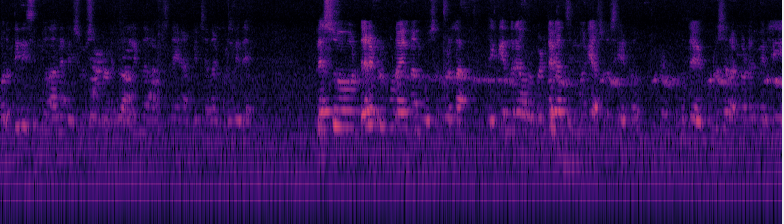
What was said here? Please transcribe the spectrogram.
ಮರ್ದಿನಿ ಸಿನಿಮಾ ನಾನೇ ಡಿಸ್ಟ್ರಿಬ್ಯೂಷನ್ ಮಾಡಿದ್ರು ಅಲ್ಲಿಂದ ನಮ್ಮ ಸ್ನೇಹ ಹಂಗೆ ಚೆನ್ನಾಗಿ ಬಂದಿದೆ. ಪ್ಲಸ್ ಡೈರೆಕ್ಟರ್ ಕೂಡ ನನಗೆ ಹೊಸಬರಲ್ಲ ಯಾಕೆಂದ್ರೆ ಅವರು ಬೆಟ್ಟಗಾಲ್ ಸಿನಿಮಾಗೆ ಅಸೋಸಿಯೇಟು ಮತ್ತೆ ಗುರುಸರ್ ಅಕಾಡೆಮಿಯಲ್ಲಿ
